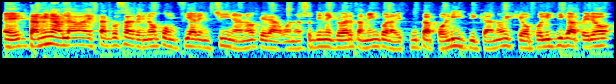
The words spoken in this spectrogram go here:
eh, también hablaba de esta cosa de no confiar en China, ¿no? que era, bueno, eso tiene que ver también con la disputa política ¿no? y geopolítica, pero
